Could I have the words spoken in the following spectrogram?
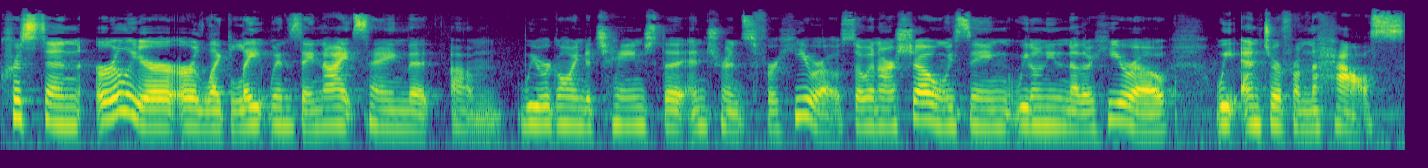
Kristen earlier or like late Wednesday night saying that um, we were going to change the entrance for hero. So in our show, when we sing We Don't Need Another Hero, we enter from the house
